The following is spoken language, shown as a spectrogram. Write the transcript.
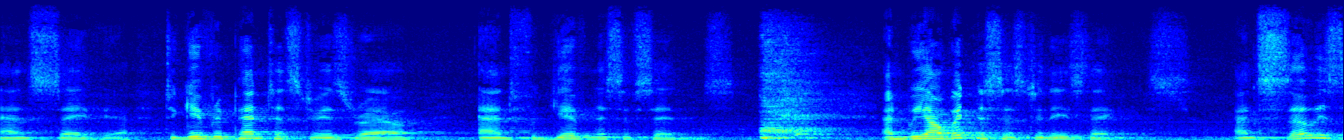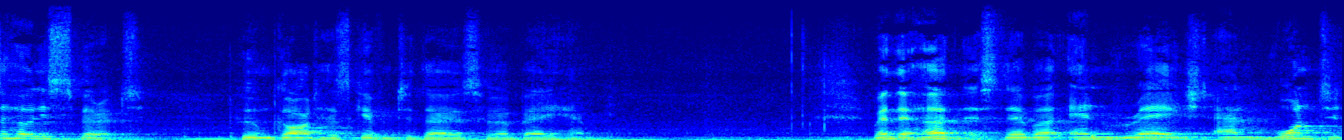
and savior to give repentance to Israel and forgiveness of sins. And we are witnesses to these things, and so is the Holy Spirit, whom God has given to those who obey him. When they heard this, they were enraged and wanted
